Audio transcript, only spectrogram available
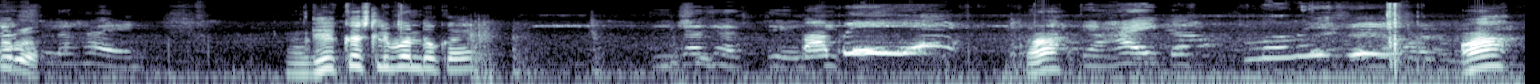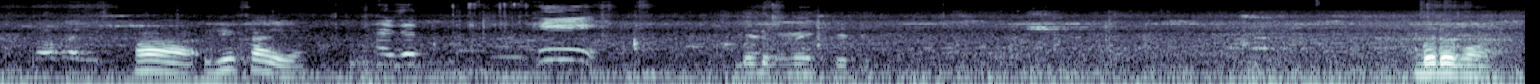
तुर. आहे ही कसली बंदूक आहे? हा? का हा? हा ही काय आहे? बडे बॉम्ब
